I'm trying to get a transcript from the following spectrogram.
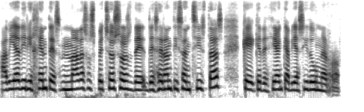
había dirigentes nada sospechosos de, ser antisanchistas que, decían que había sido un error.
